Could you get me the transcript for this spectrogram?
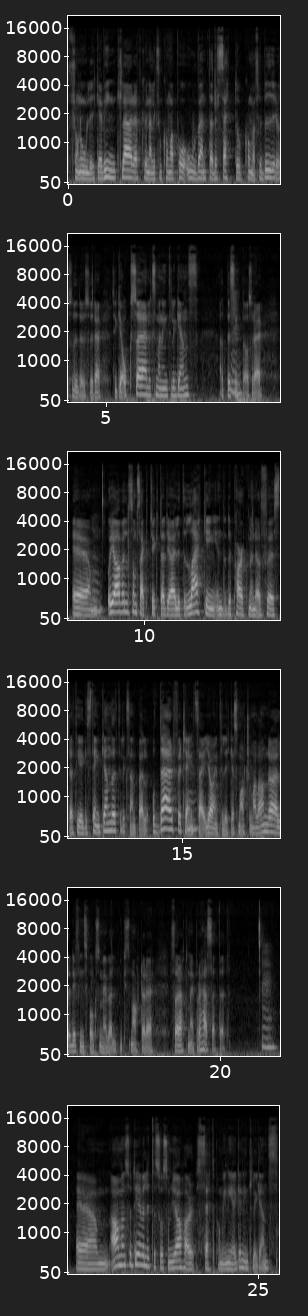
från olika vinklar, att kunna liksom komma på oväntade sätt och komma förbi det och så vidare. Och så vidare tycker jag också är liksom en intelligens att besitta och sådär. Ehm, Och jag har väl som sagt tyckt att jag är lite lacking in the department of eh, strategiskt tänkande till exempel. Och därför tänkt så här, jag är inte lika smart som alla andra eller det finns folk som är väldigt mycket smartare för att de är på det här sättet. Mm. Ehm, ja men så det är väl lite så som jag har sett på min egen intelligens.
